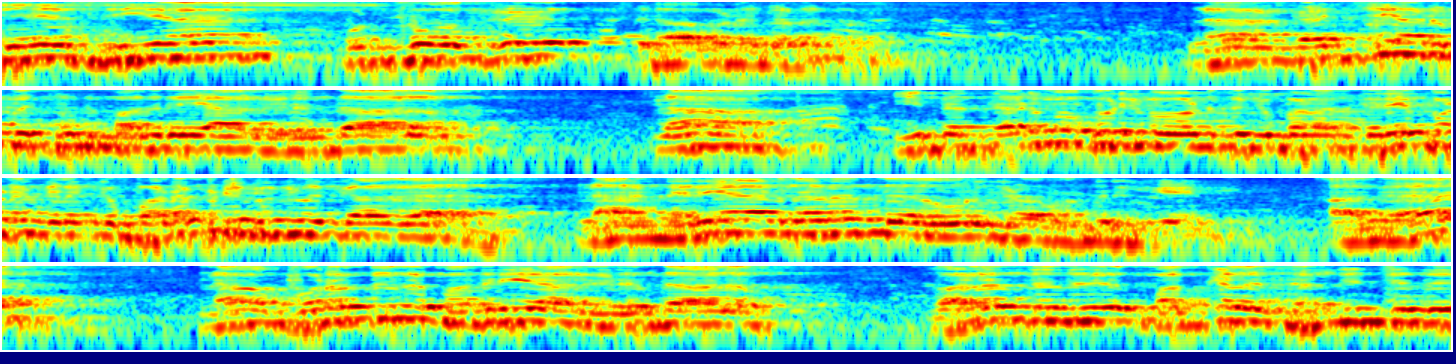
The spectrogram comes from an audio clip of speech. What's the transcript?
தேசிய முற்போக்கு திராவிட கழகம். நான் கட்சி ஆரம்பித்தது மதுரையாக இருந்தாலும் நான் இந்த தருமபுரி மாவட்டத்துக்கு பல திரைப்படங்களுக்கு படப்பிடிப்புகளுக்காக நான் நிறைய தடவை இந்த ஊருக்கு நான் வந்திருக்கேன். ஆக நான் பிறந்தது மதுரையாக இருந்தாலும் வளர்ந்தது மக்களை சந்தித்தது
